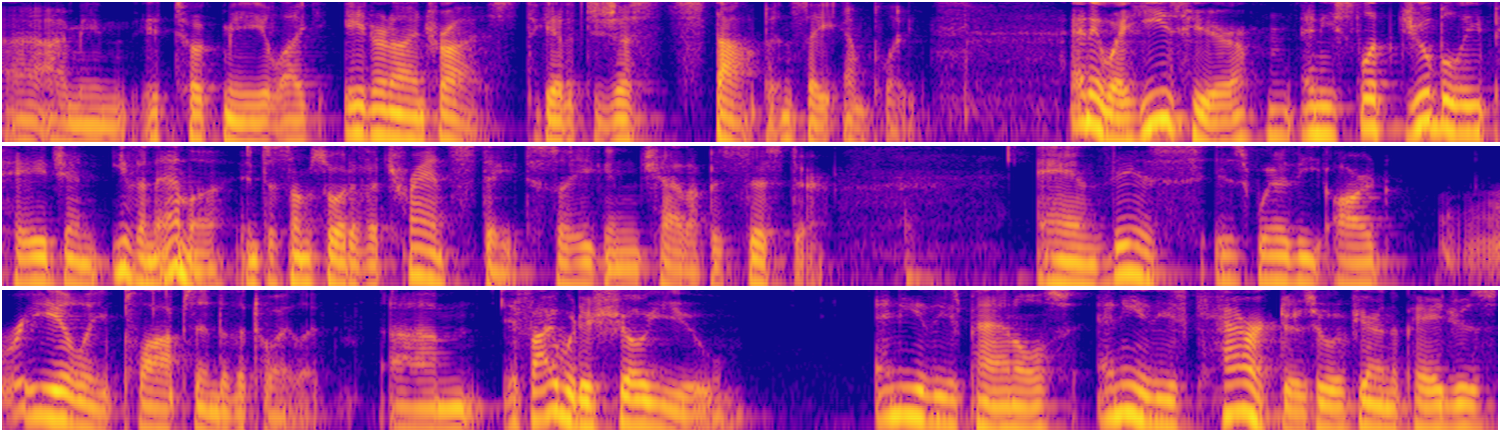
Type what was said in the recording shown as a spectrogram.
I mean, it took me like eight or nine tries to get it to just stop and say Emplate. Anyway, he's here, and he slipped Jubilee, Paige, and even Emma into some sort of a trance state so he can chat up his sister. And this is where the art really plops into the toilet. Um, if I were to show you any of these panels, any of these characters who appear in the pages,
